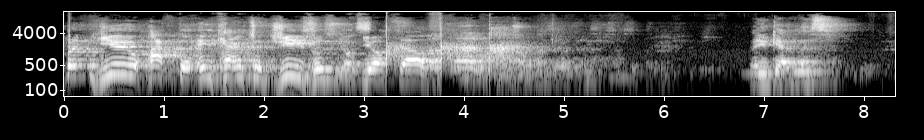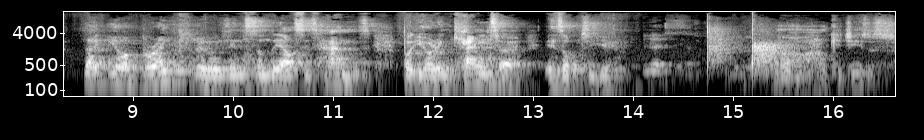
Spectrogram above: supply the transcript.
But you have to encounter Jesus yourself. Are you getting this? That your breakthrough is in somebody else's hands, but your encounter is up to you. Oh, thank you, Jesus.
